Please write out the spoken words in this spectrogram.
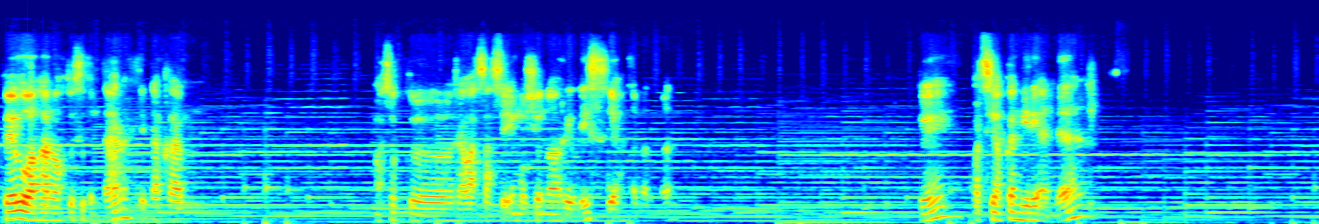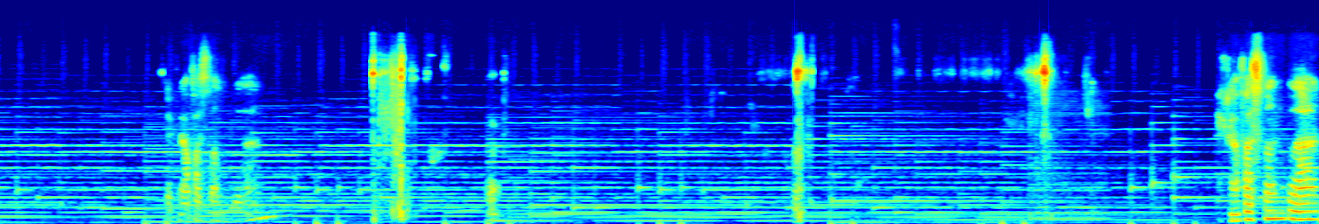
Oke, luangkan waktu sebentar. Kita akan masuk ke relaksasi emosional release ya, teman-teman. Oke, persiapkan diri Anda. Tarik nafas pelan-pelan. Tarik nafas pelan-pelan.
